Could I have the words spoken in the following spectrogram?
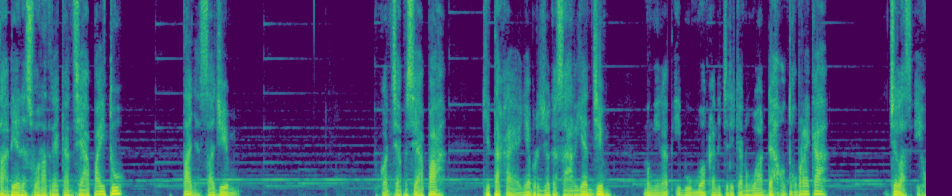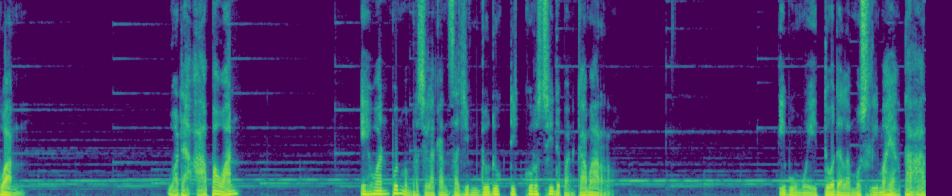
Tadi ada suara teriakan siapa itu? Tanya Sajim. Bukan siapa-siapa, kita kayaknya berjaga seharian Jim, mengingat ibumu akan dijadikan wadah untuk mereka jelas Ikhwan. Wadah apa, Wan? Ikhwan pun mempersilahkan Sajim duduk di kursi depan kamar. Ibumu itu adalah muslimah yang taat.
